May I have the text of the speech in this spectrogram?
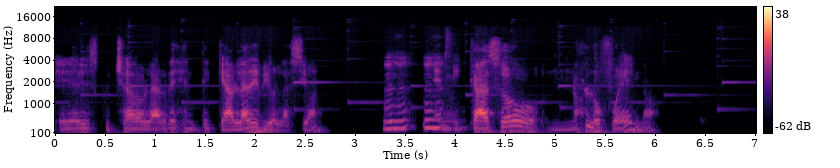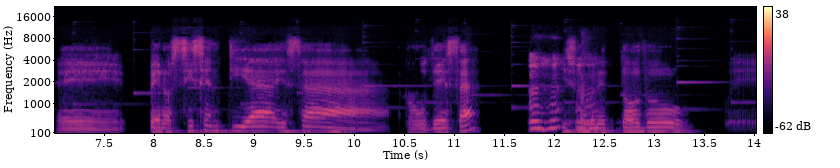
he escuchado hablar de gente que habla de violación. En mi caso no lo fue, ¿no? Eh, pero sí sentía esa rudeza y sobre todo eh,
